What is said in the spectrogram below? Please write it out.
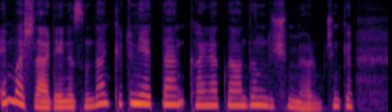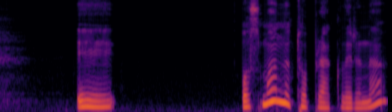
en başlarda en azından kötü niyetten kaynaklandığını düşünmüyorum. Çünkü e, Osmanlı topraklarına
